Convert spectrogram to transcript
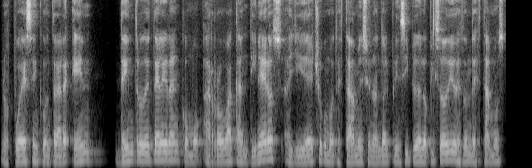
Nos puedes encontrar en dentro de Telegram como arroba cantineros. Allí de hecho, como te estaba mencionando al principio del episodio, es donde estamos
